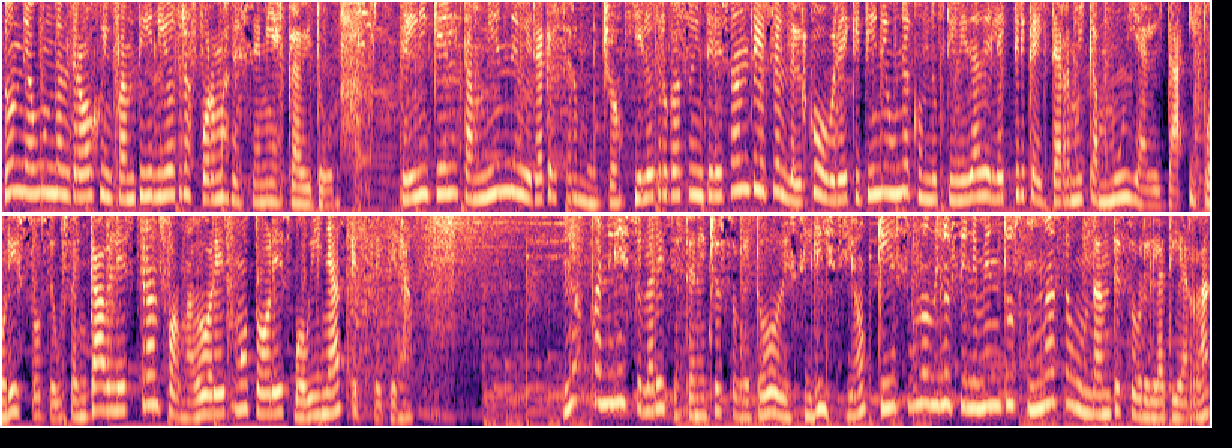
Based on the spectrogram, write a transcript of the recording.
donde abunda el trabajo infantil y otras formas de semi-esclavitud. El níquel también deberá crecer mucho. Y el otro caso interesante es el del cobre, que tiene una conductividad eléctrica y térmica muy alta, y por eso se usa en cables, transformadores, motores, bobinas, etc. Los paneles solares están hechos sobre todo de silicio, que es uno de los elementos más abundantes sobre la Tierra,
